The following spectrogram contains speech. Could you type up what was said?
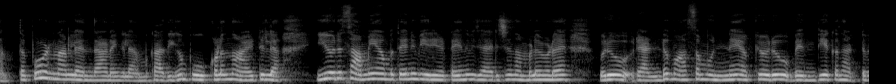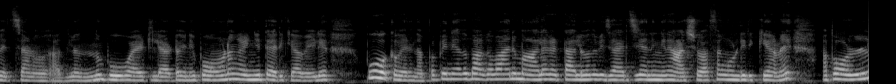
അത്തപ്പൂ ഇടണമല്ലോ എന്താണെങ്കിലും. നമുക്ക് അധികം പൂക്കളൊന്നും ആയിട്ടില്ല. ഈ ഒരു സമയമാകുമ്പോഴത്തേന് വിരിയട്ടെ എന്ന് വിചാരിച്ച് നമ്മളിവിടെ ഒരു രണ്ട് മാസം മുന്നേ ഒക്കെ ഒരു ബന്ധിയൊക്കെ നട്ട് വെച്ചാണ്. അതിലൊന്നും പൂവായിട്ടില്ല കേട്ടോ. ഇനി ഓണം കഴിഞ്ഞിട്ടായിരിക്കും അവയിൽ പൂവൊക്കെ വരുന്നത്. അപ്പോൾ പിന്നെ അത് ഭഗവാന് മാല കെട്ടാലോ എന്ന് വിചാരിച്ച് ഞാൻ ഇങ്ങനെ ആശ്വാസം കൊണ്ടിരിക്കുകയാണ്. അപ്പോൾ ഉള്ള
